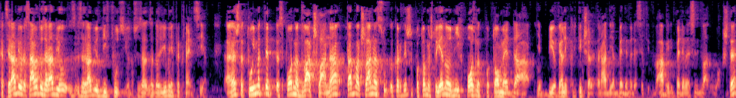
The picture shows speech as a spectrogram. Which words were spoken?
Kad se radi o savjetu za radio, za radio difuziju, odnosno za zadovoljivanje frekvencija, Znači, tu imate spodna dva člana, ta dva člana su karakteristični po tome što jedan od njih poznat po tome da je bio velik kritičar radija B92 ili B92 uopšte,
